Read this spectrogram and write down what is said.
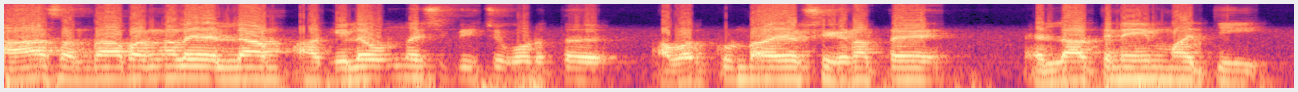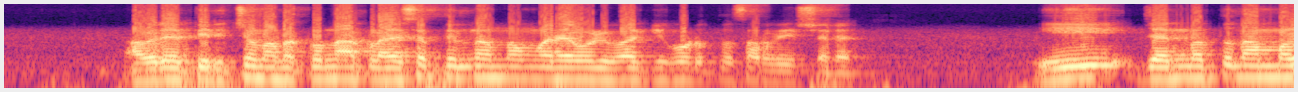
ആ സന്താപങ്ങളെയെല്ലാം അഖിലവും നശിപ്പിച്ചു കൊടുത്ത് അവർക്കുണ്ടായ ക്ഷീണത്തെ എല്ലാത്തിനെയും മാറ്റി അവരെ തിരിച്ചു നടക്കുന്ന ക്ലേശത്തിൽ നിന്നും വരെ ഒഴിവാക്കി കൊടുത്തു സർവീശ്വരൻ. ഈ ജന്മത്ത് നമ്മൾ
